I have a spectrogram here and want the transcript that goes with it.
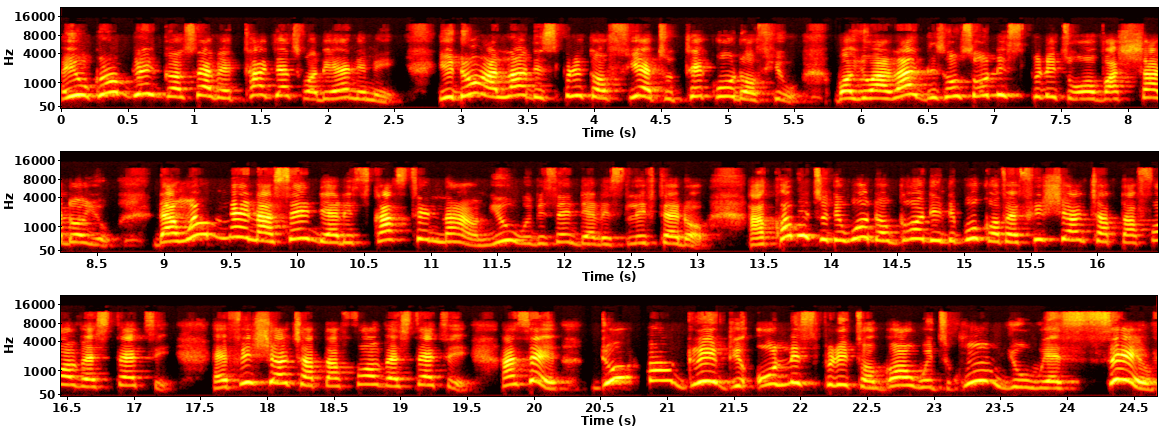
You don't make yourself a target for the enemy. You don't allow the spirit of fear to take hold of you, but you allow this Holy Spirit to overshadow you. That when men are saying there is casting down, you will be saying there is lifted up. According to the word of God in the book of Ephesians, chapter 4, verse 30, Ephesians chapter 4, verse 30, and say, Do not grieve the Holy Spirit of God with whom you were saved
